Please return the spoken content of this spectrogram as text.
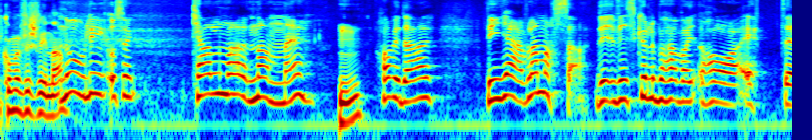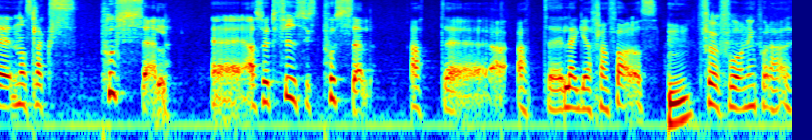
kommer försvinna. Norling och sen Kalmar, Nanne har vi där. Det är en jävla massa. Vi, vi skulle behöva ha ett, eh, någon slags pussel. Eh, alltså ett fysiskt pussel att, eh, att eh, lägga framför oss för att få ordning på det här.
